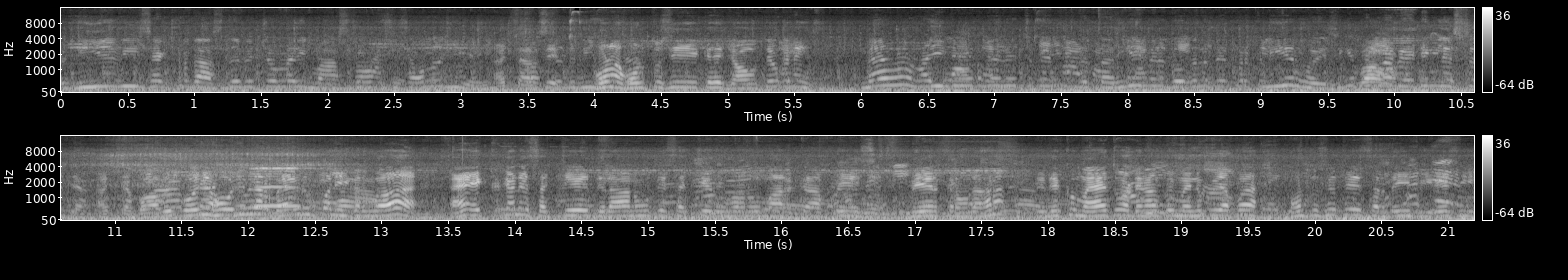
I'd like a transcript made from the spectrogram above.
ਡੀਏਵੀ ਸੈਕਟਰ 10 ਦੇ ਵਿੱਚੋਂ ਮੇਰੀ ਮਾਸਟਰ ਆਫ ਸੋਸ਼ੀਓਲੋਜੀ ਹੈ। ਅੱਛਾ division ਹੁਣ। ਹੁਣ ਤੁਸੀਂ ਕਿਸੇ ਜੌਬ ਤੇ ਹੋ ਕਿ ਨਹੀਂ ਮੈਂ ਹੁਣ ਹਾਈ ਕੋਰਟ ਦੇ ਵਿੱਚ ਪੇਪਰ ਦਿੱਤਾ ਸੀ ਮੇਰੇ ਦੋ ਤਿੰਨ ਪੇਪਰ ਕਲੀਅਰ ਹੋਏ ਸੀਗੇ। ਮੈਂ ਵੇਟਿੰਗ ਲਿਸਟ 'ਚ ਆ ਅੱਛਾ ਬਾਬਾ ਕੋਈ ਨਹੀਂ ਹੋ ਜੂ ਯਾਰ ਬੈਗ ਨੂੰ ਭਲੀ ਕਰੂਗਾ ਐ ਇੱਕ ਕਹਿੰਦੇ ਸੱਚੇ ਦਿਲਾਂ ਨੂੰ ਤੇ ਸੱਚੇ ਰੂਹਾਂ ਨੂੰ ਮਾਲਕ ਆਪੇ ਬੇਰ ਕਰਾਉਂਦਾ ਹਨਾ? ਤੇ ਦੇਖੋ ਮੈਂ ਤੁਹਾਡੇ ਨਾਲ ਕੋਈ ਮੈਨੂੰ ਕੋਈ ਆਪਾਂ ਹੁਣ ਤੁਸੀਂ ਉੱਥੇ ਸਰਦਈ ਰਹੇ ਸੀ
